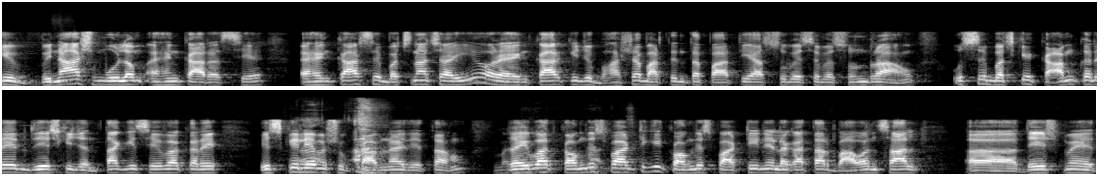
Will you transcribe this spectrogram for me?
कि विनाश मूलम अहंकारस्य। अहंकार से बचना चाहिए और अहंकार की जो भाषा भारतीय जनता पार्टी आज सुबह से मैं सुन रहा हूँ उससे बच के काम करे देश की जनता की सेवा करे। इसके लिए मैं शुभकामनाएँ देता हूँ। रही बात कांग्रेस पार्टी की कांग्रेस पार्टी ने लगातार बावन साल देश में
